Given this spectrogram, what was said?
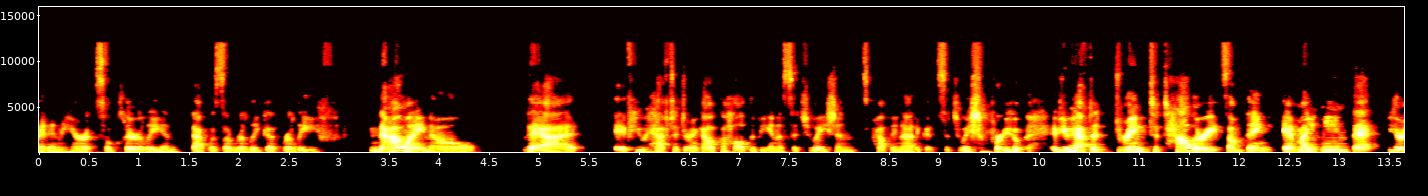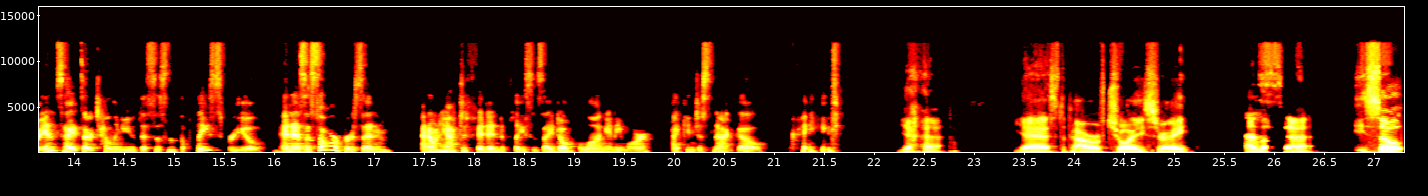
I didn't hear it so clearly. And that was a really good relief now I know that if you have to drink alcohol to be in a situation, it's probably not a good situation for you. If you have to drink to tolerate something, it might mean that your insides are telling you this isn't the place for you. Mm-hmm. And as a sober person, I don't have to fit into places I don't belong anymore. I can just not go. Right. Yeah. Yes. The power of choice, right? Yes. I love that. Eh, so,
